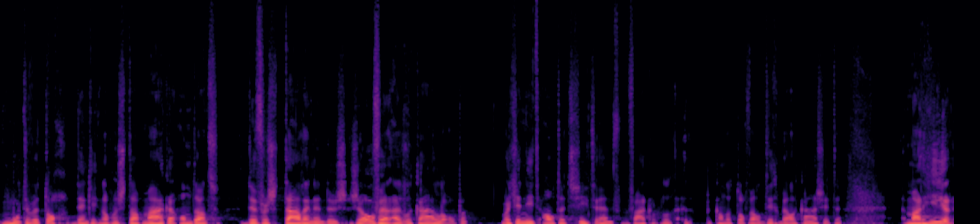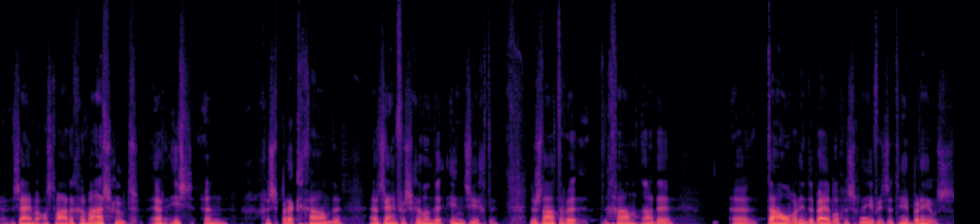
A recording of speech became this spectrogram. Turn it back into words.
moeten we toch, denk ik, nog een stap maken, omdat de vertalingen dus zo ver uit elkaar lopen, wat je niet altijd ziet. Hè. Vaak kan het toch wel dicht bij elkaar zitten. Maar hier zijn we als het ware gewaarschuwd. Er is een gesprek gaande. Er zijn verschillende inzichten. Dus laten we gaan naar de uh, taal waarin de Bijbel geschreven is, het Hebreeuws.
